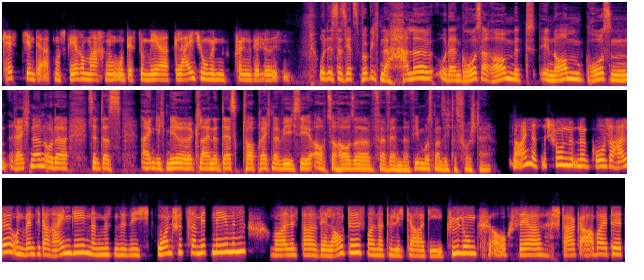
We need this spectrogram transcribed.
Kästchen der Atmosphäre machen und desto mehr Gleichungen können wir lösen. Und ist das jetzt wirklich eine Halle oder ein großer Raum mit enorm großen Rechnern oder sind das eigentlich mehrere kleine Desktop-Rechner, wie ich sie auch zu Hause verwende? Wie muss man sich das vorstellen? Nein, das ist schon eine große Halle und wenn Sie da reingehen, dann müssen Sie sich Ohrenschützer mitnehmen, weil es da sehr laut ist, weil natürlich da die Kühlung auch sehr stark arbeitet.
